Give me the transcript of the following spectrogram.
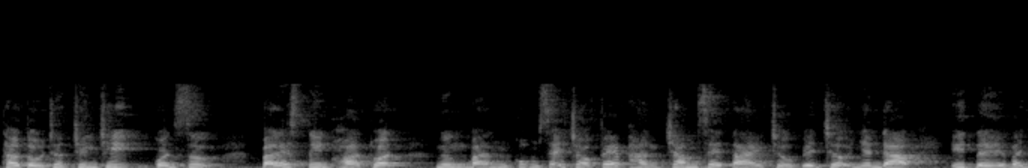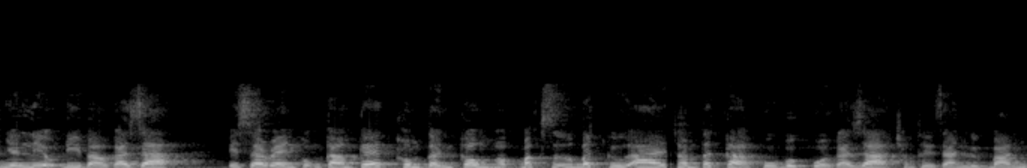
Theo tổ chức chính trị, quân sự, Palestine thỏa thuận ngừng bắn cũng sẽ cho phép hàng trăm xe tải chở viện trợ nhân đạo, y tế và nhiên liệu đi vào Gaza. Israel cũng cam kết không tấn công hoặc bắt giữ bất cứ ai trong tất cả khu vực của Gaza trong thời gian ngừng bắn.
